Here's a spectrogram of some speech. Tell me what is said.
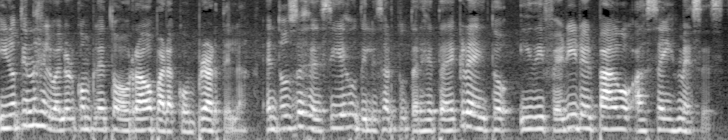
y no tienes el valor completo ahorrado para comprártela. Entonces decides utilizar tu tarjeta de crédito y diferir el pago a seis meses.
